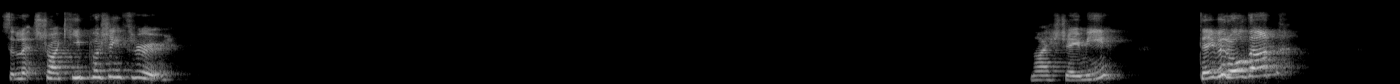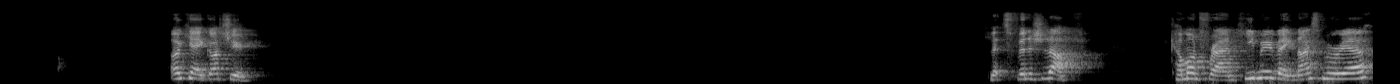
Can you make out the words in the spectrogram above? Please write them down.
So let's try keep pushing through. Nice, Jamie. David, all done? Okay, got you. Let's finish it up. Come on, Fran, keep moving. Nice, Maria.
